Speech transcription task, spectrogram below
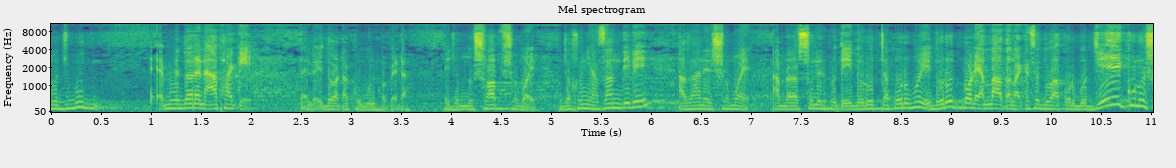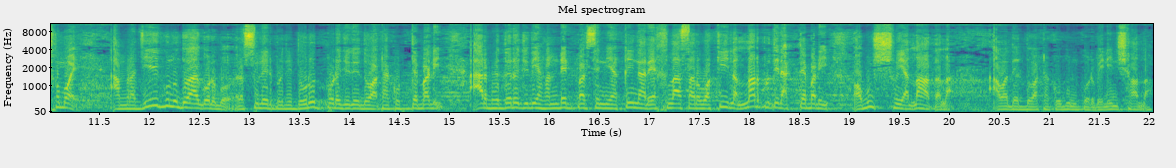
মজবুত ভেতরে না থাকে, তাহলে এই দোয়াটা কবুল হবে না। এই জন্য সব সময় যখনই আজান দিবে, আজানের সময় আমরা রাসুলের প্রতি এই দরুদটা পড়ব। এই দরুদ পড়ে আল্লাহ তালার কাছে দোয়া করব। যে কোনো সময় আমরা যে কোনো দোয়া করব, রাসুলের প্রতি দরুদ পড়ে যদি দোয়াটা করতে পারি, আর ভেতরে যদি হান্ড্রেড পার্সেন্ট ইয়াকিন আর এখলাস আর ওয়াকিল আল্লাহর প্রতি রাখতে পারি, অবশ্যই আল্লাহ তালা আমাদের দোয়াটা কবুল করবেন ইনশাআল্লাহ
